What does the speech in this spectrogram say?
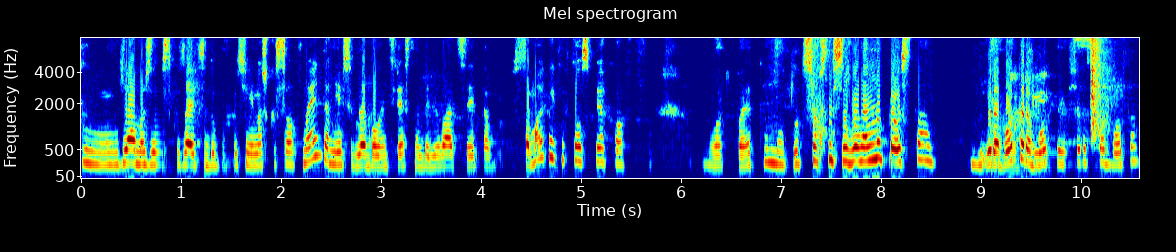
Я, можно сказать, иду по пути немножко self-made, мне всегда было интересно добиваться это самой каких-то успехов, вот, поэтому тут, собственно, все банально просто. И работа, работа, еще раз работа.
